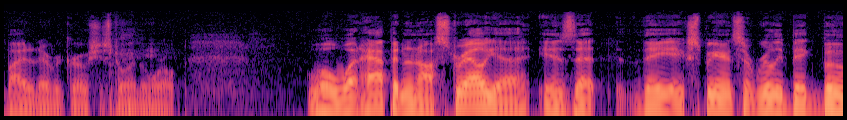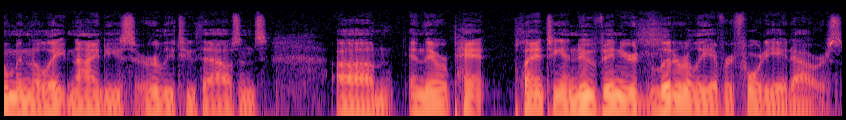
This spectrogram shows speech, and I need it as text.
buy it at every grocery store in the world. Well, what happened in Australia is that they experienced a really big boom in the late 90s, early 2000s, um, and they were pa- planting a new vineyard literally every 48 hours,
